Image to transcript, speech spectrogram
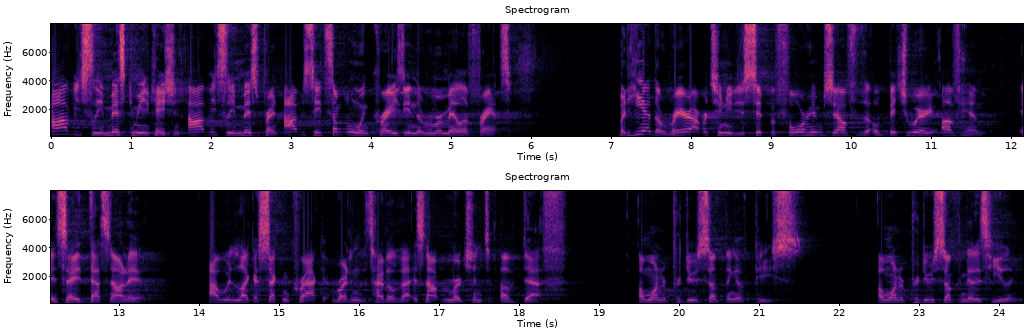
Obviously, miscommunication, obviously, misprint, obviously, something went crazy in the rumor mill of France. But he had the rare opportunity to sit before himself, the obituary of him, and say, That's not it. I would like a second crack at writing the title of that. It's not Merchant of Death. I want to produce something of peace. I want to produce something that is healing.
